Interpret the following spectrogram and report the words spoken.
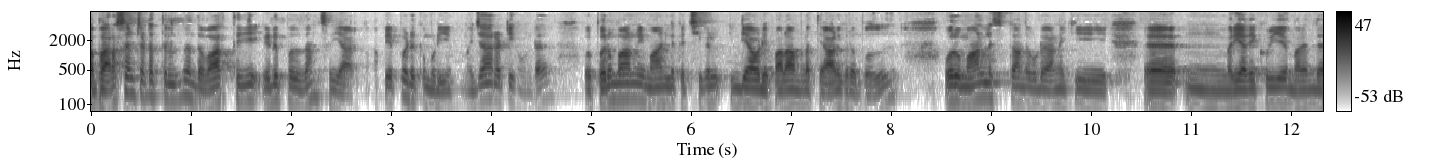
அப்போ அரசியல் சட்டத்திலிருந்து அந்த வார்த்தையை எடுப்பது தான் சரியாக இருக்கும். எப்போ எடுக்க முடியும். மெஜாரிட்டி கொண்ட ஒரு பெரும்பான்மை மாநில கட்சிகள் இந்தியாவுடைய பாராமலத்தை ஆளுகிற போது ஒரு மாநில சித்தாந்த கூட அன்னைக்கு மரியாதைக்குரிய மறைந்த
